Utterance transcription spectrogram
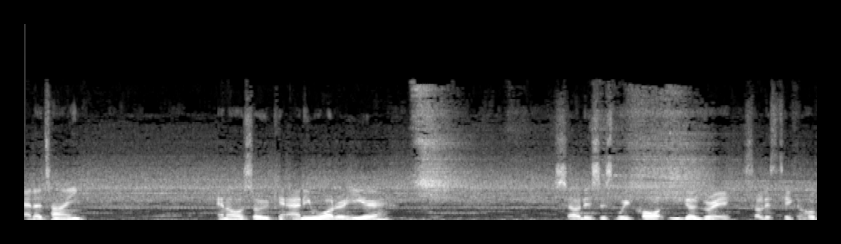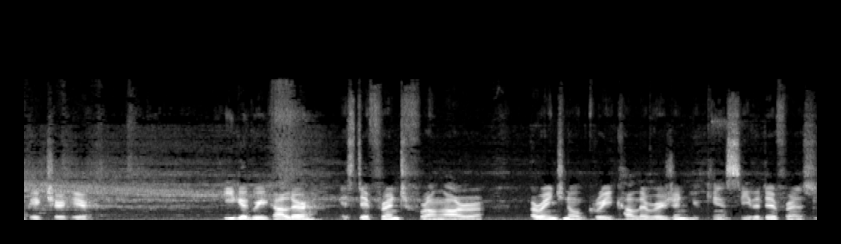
at a time. And also you can add in water here so this is we call eager gray. So let's take a whole picture here. Eager gray color is different from our original gray color version. You can see the difference.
